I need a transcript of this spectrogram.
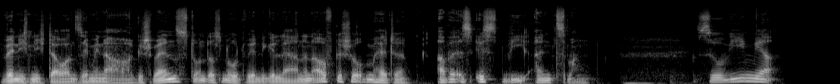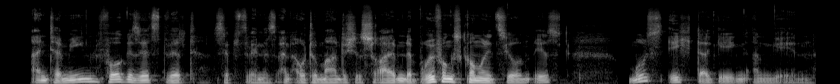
wenn ich nicht dauernd Seminare geschwänzt und das notwendige Lernen aufgeschoben hätte. Aber es ist wie ein Zwang. So wie mir ein Termin vorgesetzt wird, selbst wenn es ein automatisches Schreiben der Prüfungskommunition ist, muss ich dagegen angehen.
